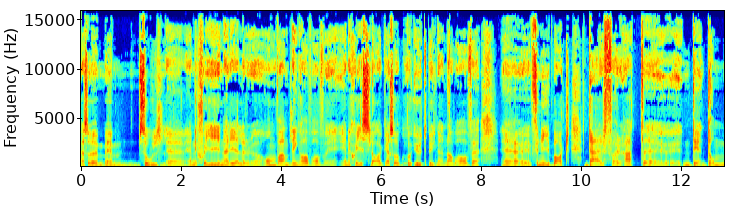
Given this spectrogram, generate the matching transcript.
alltså, solenergi, när det gäller eh, omvandling av, av energislag, alltså utbyggnaden av, av eh, förnybart därför att eh, det, de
